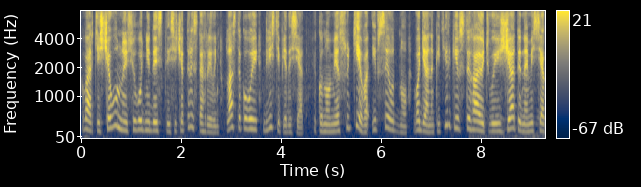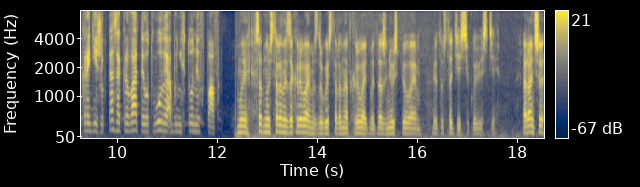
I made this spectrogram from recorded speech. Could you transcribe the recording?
Вартість чавунної сьогодні десь 1300 гривень, пластикової – 250. Економія суттєва і все одно. Водяники тільки встигають виїжджати на місця крадіжок та закривати отвори, аби ніхто не впав. Мы с одной стороны закрываем, с другой стороны открывать. Мы даже не успеваем эту статистику вести. Раньше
